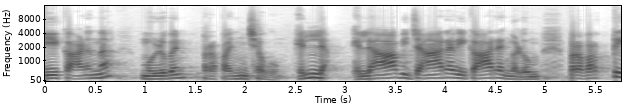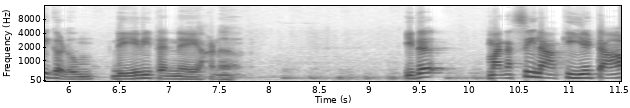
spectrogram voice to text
ഈ കാണുന്ന മുഴുവൻ പ്രപഞ്ചവും എല്ലാം. എല്ലാ വിചാര വികാരങ്ങളും പ്രവർത്തികളും ദേവി തന്നെയാണ്. ഇത് മനസ്സിലാക്കിയിട്ട് ആ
